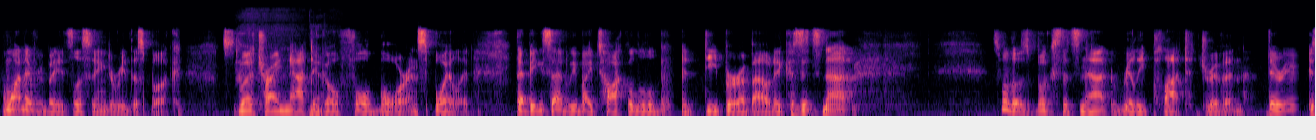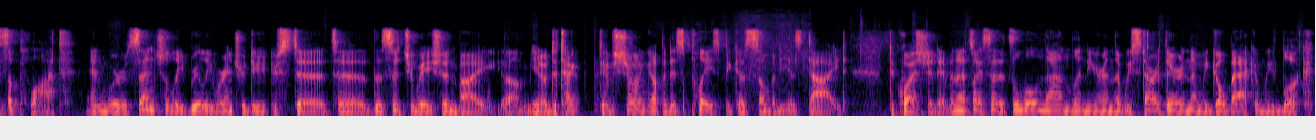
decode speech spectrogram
I want everybody that's listening to read this book. So I'm going to try not to yeah. go full bore and spoil it. That being said, we might talk a little bit deeper about it because it's not it's one of those books that's not really plot driven. There is a plot, and we're essentially really we're introduced to to the situation by um, you know detectives showing up at his place because somebody has died to question him, and that's why I said it's a little nonlinear, and that we start there and then we go back and we look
